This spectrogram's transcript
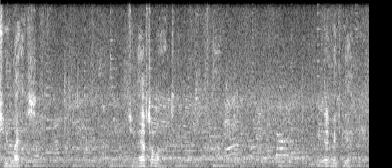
She laughs. She laughs a lot. That makes me happy.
